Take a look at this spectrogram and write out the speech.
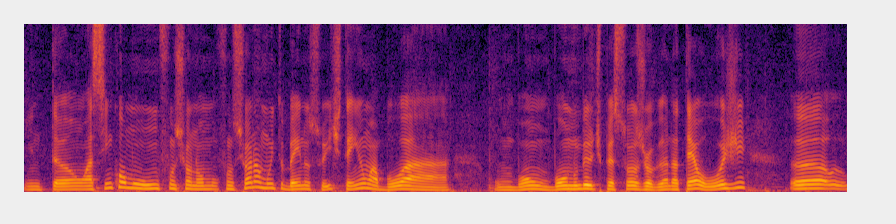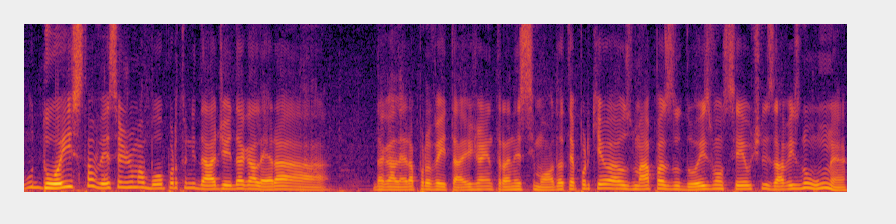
Então, assim como um funcionou, funciona muito bem no Switch, tem uma boa, um bom, um bom número de pessoas jogando até hoje. Uh, o 2 talvez seja uma boa oportunidade aí da galera da galera aproveitar e já entrar nesse modo, até porque os mapas do 2 vão ser utilizáveis no 1, um, né?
